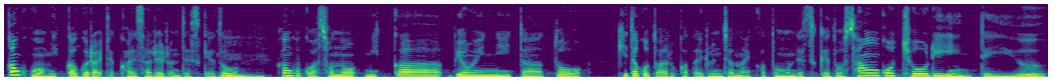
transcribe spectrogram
韓国も3日ぐらいで返されるんですけど、うん、韓国はその3日病院にいた後、聞いたことある方いるんじゃないかと思うんですけど、産後調理院っていう、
